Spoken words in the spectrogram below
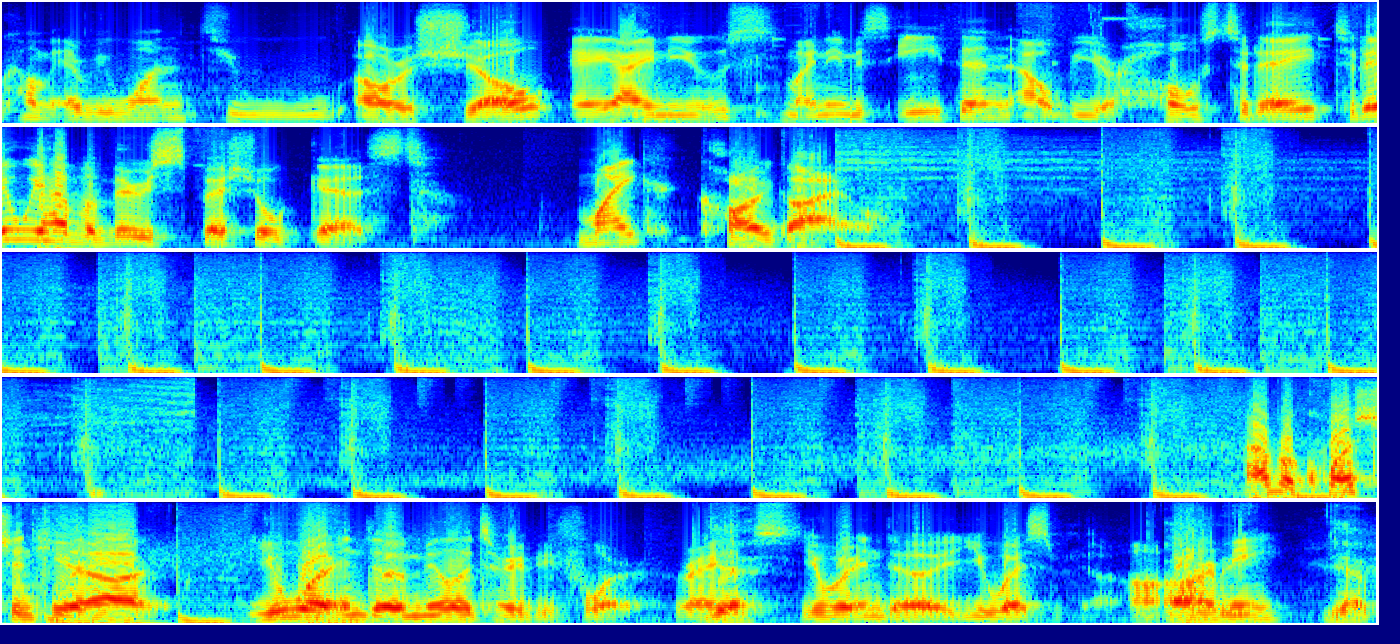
welcome everyone to our show, AI News. My name is Ethan. I'll be your host today. Today we have a very special guest, Mike Cargile. I have a question here. Uh, you were in the military before, right? Yes. You were in the U.S. Uh, Army. Army. Yep.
